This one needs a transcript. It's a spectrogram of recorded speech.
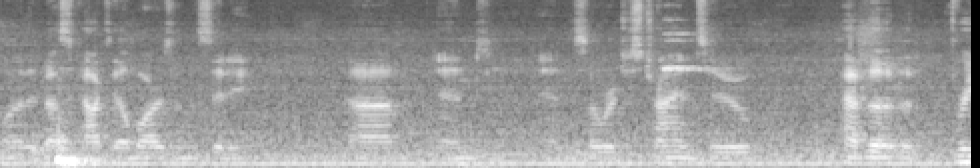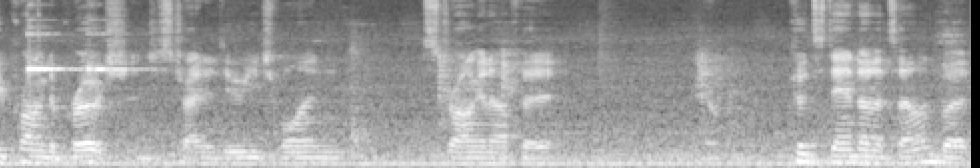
one of the best cocktail bars in the city. Um, and and so we're just trying to have the, the three pronged approach and just trying to do each one strong enough that it you know, could stand on its own, but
